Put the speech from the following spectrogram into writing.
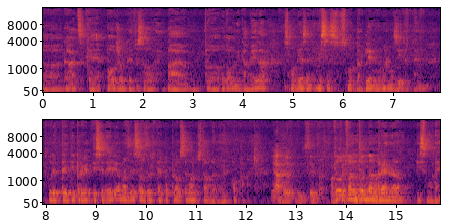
uh, Gatske, Požovke, to so pa uh, hodovnika Bela, smo vezani, mislim, smo preklenili, ne moramo zidati. Ne. Tako da te, ti projekti se delijo, ampak zdaj so zaradi poplav vse malo ustavljeni. Ja, to, to, to nam gre na pismo. Ne.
